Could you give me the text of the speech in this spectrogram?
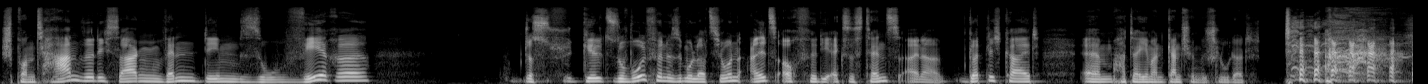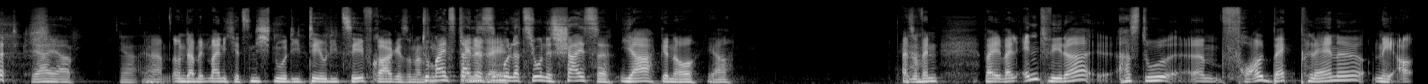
Spontan würde ich sagen, wenn dem so wäre, das gilt sowohl für eine Simulation als auch für die Existenz einer Göttlichkeit, ähm, hat da jemand ganz schön geschludert. Ja, ja. Ja, ja. Ja, und damit meine ich jetzt nicht nur die Theodizee-Frage, sondern Du so meinst, deine generell. Simulation ist scheiße. Ja, genau, ja. Also wenn, weil, weil entweder hast du ähm, Fallback-Pläne, nee, au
